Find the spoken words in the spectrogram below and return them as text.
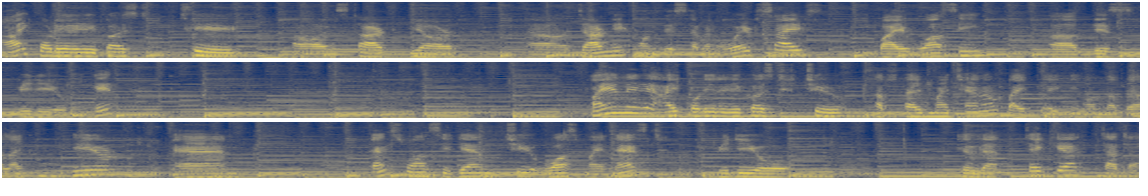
i cordially request to uh, start your uh, journey on these seven websites by watching uh, this video okay? Finally i cordially request to subscribe my channel by clicking on the bell icon here and thanks once again to watch my next video. Till then take care. Tata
